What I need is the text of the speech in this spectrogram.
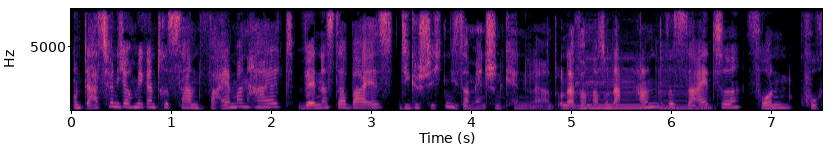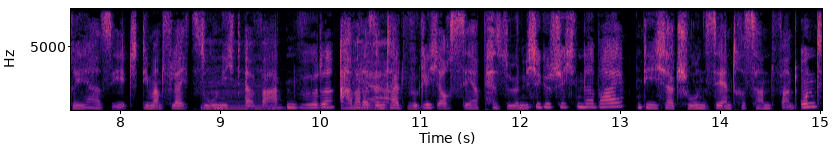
Und das finde ich auch mega interessant, weil man halt, wenn es dabei ist, die Geschichten dieser Menschen kennenlernt und einfach mal so eine Mhm. andere Seite von Korea sieht, die man vielleicht so nicht erwarten würde. Aber da Ja. sind halt wirklich auch sehr persönliche Geschichten dabei, die ich halt schon sehr interessant fand. Und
